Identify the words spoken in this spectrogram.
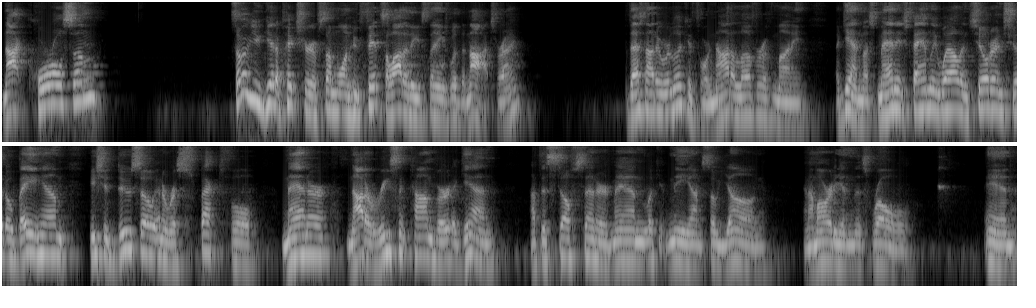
not quarrelsome. Some of you get a picture of someone who fits a lot of these things with the knots, right? But that's not who we're looking for. Not a lover of money. Again, must manage family well, and children should obey him. He should do so in a respectful manner, not a recent convert. Again, not this self centered, man, look at me, I'm so young, and I'm already in this role, and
